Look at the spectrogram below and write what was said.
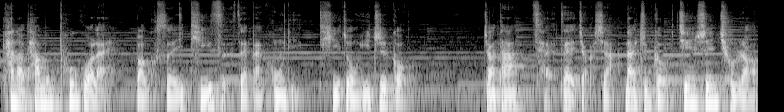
看到他们扑过来，鲍克瑟一蹄子在半空里踢中一只狗，将它踩在脚下。那只狗尖声求饶，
